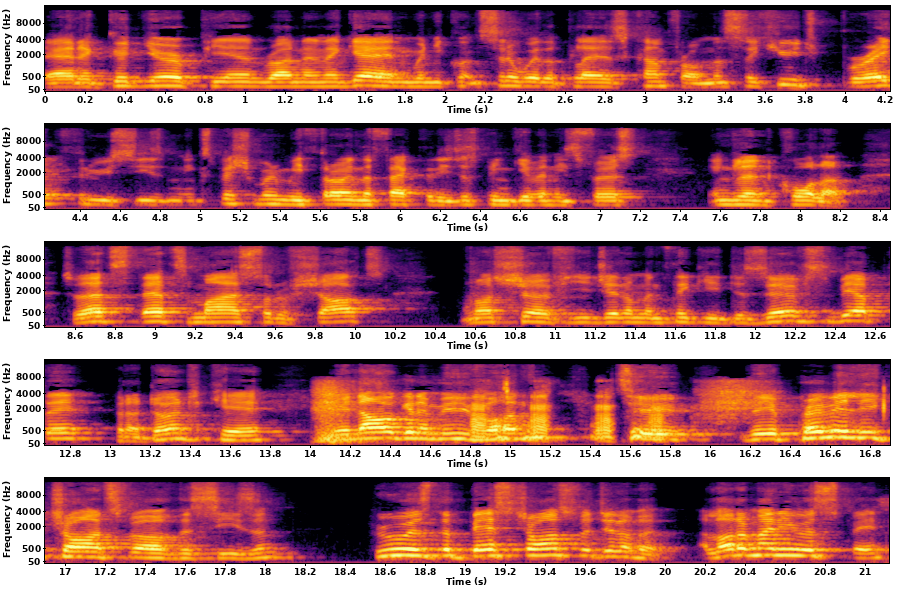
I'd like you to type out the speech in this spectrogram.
They had a good European run. And again, when you consider where the players come from, it's a huge breakthrough season, especially when we throw in the fact that he's just been given his first England call up. So that's that's my sort of shout. I'm not sure if you gentlemen think he deserves to be up there, but I don't care. We're now going to move on to the Premier League transfer of the season. Who was the best transfer, gentlemen? A lot of money was spent,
